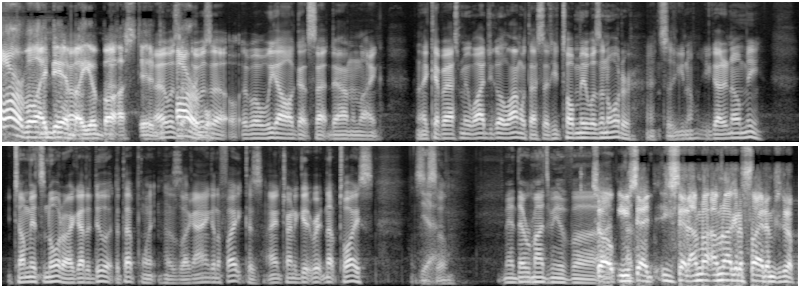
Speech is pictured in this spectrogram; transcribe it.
horrible idea by your boss, dude. It was horrible. it was a well, we all got sat down and like, and they kept asking me why'd you go along with that. I said he told me it was an order, and so you know you got to know me. You tell me it's an order, I got to do it. At that point, I was like, I ain't gonna fight because I ain't trying to get written up twice. So, Yeah. so Man, that reminds me of. Uh, so you said you said I'm not I'm not gonna fight. I'm just gonna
